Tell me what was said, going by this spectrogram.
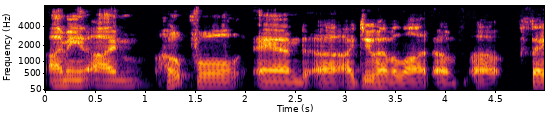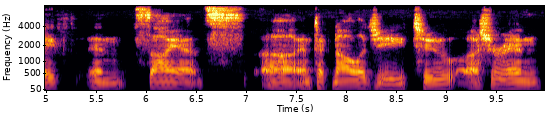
I mean, I'm hopeful, and uh, I do have a lot of uh, faith in science uh, and technology to usher in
